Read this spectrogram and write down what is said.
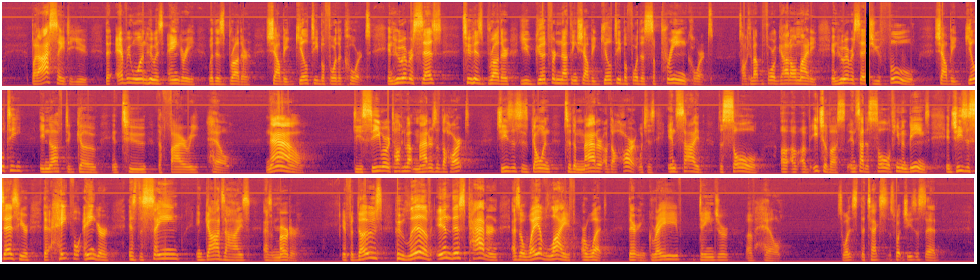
but I say to you that everyone who is angry with his brother shall be guilty before the court. And whoever says to his brother, You good for nothing, shall be guilty before the supreme court. Talking about before God Almighty. And whoever says, You fool, shall be guilty enough to go into the fiery hell. Now, do you see where we're talking about matters of the heart? Jesus is going to the matter of the heart, which is inside the soul of, of, each of us, inside the soul of human beings. And Jesus says here that hateful anger is the same in God's eyes as murder. And for those who live in this pattern as a way of life are what? They're in grave danger of hell. So what it's the text, is what Jesus said.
